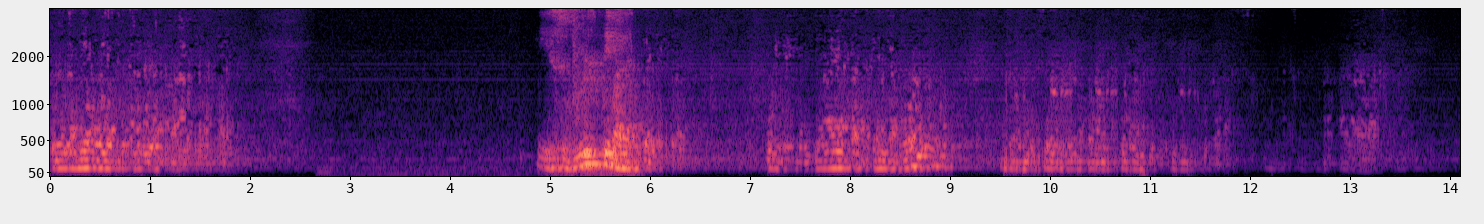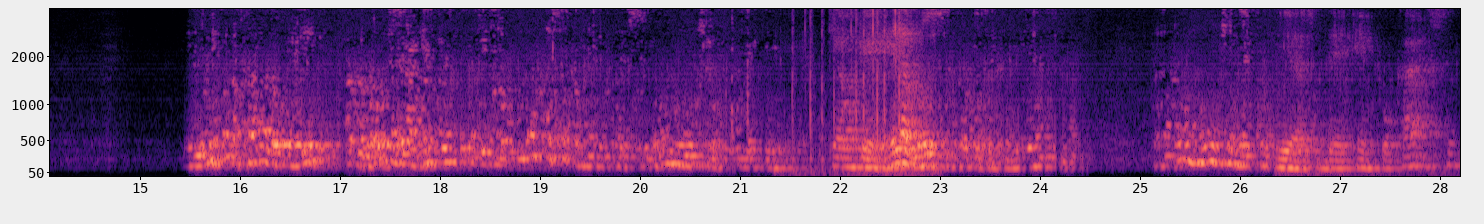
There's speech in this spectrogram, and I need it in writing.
Pero también voy a hacer alguna palabra. Y su última despedida fue ya en Castel Golfo, donde se las El domingo pasado lo que habló de la gente de televisión, una cosa que me impresionó mucho fue que, que aunque él habló de sus propias experiencias, trató mucho en estos días de enfocarse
